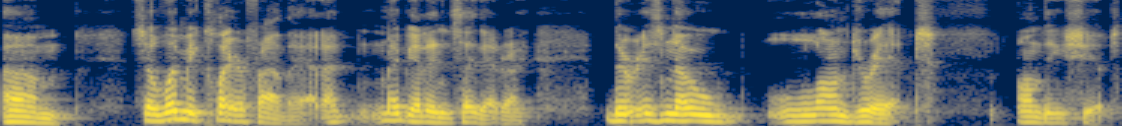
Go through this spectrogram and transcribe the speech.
Um, so let me clarify that. I, maybe I didn't say that right. There is no laundrette on these ships.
